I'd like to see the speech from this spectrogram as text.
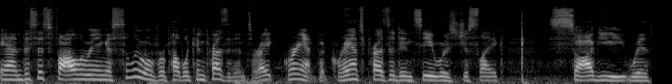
and this is following a slew of Republican presidents, right? Grant, but Grant's presidency was just like soggy with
